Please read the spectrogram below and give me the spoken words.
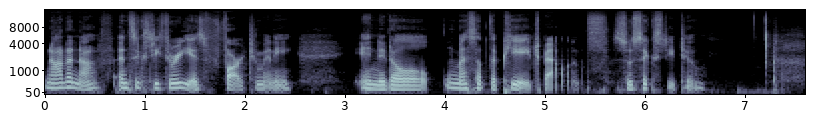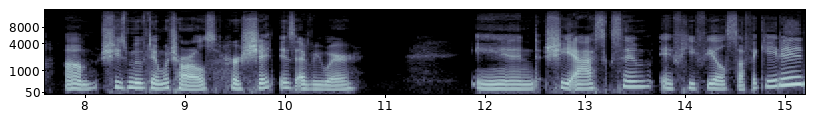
not enough, and 63 is far too many, and it'll mess up the pH balance. So 62. Um, she's moved in with Charles. Her shit is everywhere. And she asks him if he feels suffocated.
